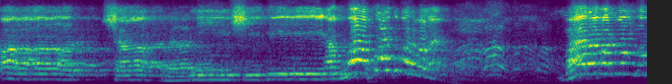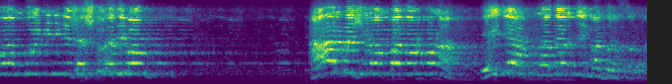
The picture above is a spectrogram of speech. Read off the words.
আমার সারা কয়তে পারব না আমার মিনিটে শেষ করে দিব। আর বেশি লম্বা করব না। এই যে আপনাদের যে মাদ্রাসাটা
